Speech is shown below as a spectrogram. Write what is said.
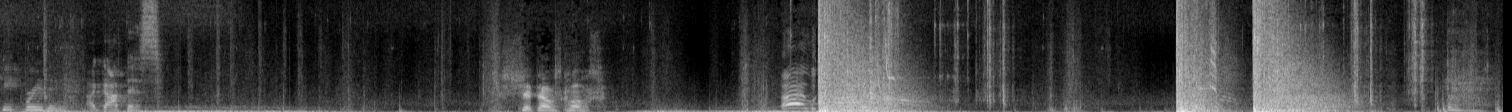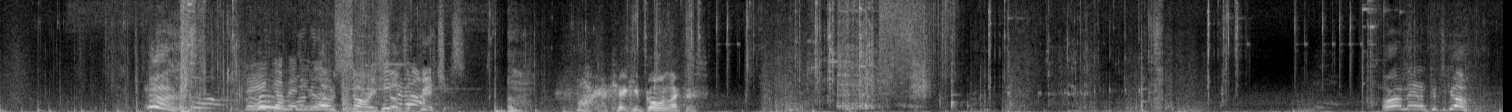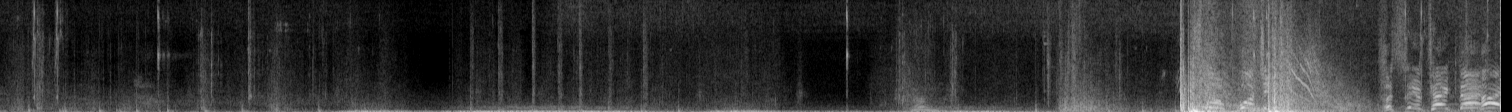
Keep breathing. I got this. Shit, that was close. Hey, look! Think how many Look at left. those sorry Keep sons of bitches! Fuck, I can't keep going like this. All right, man, I'm good to go. Watch it! Let's see him take that! Hey!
